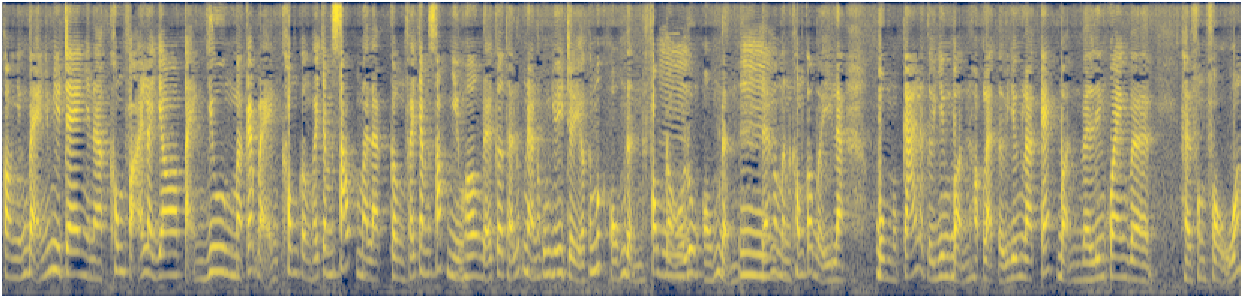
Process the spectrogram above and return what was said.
còn những bạn giống như trang vậy nè không phải là do tạng dương mà các bạn không cần phải chăm sóc mà là cần phải chăm sóc nhiều hơn để cơ thể lúc nào nó cũng duy trì ở cái mức ổn định phong độ Ừ. luôn ổn định Ừ. để mà mình không có bị là bùng một cái là tự dưng bệnh hoặc là tự dưng là các bệnh về liên quan về hệ phần phụ á,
